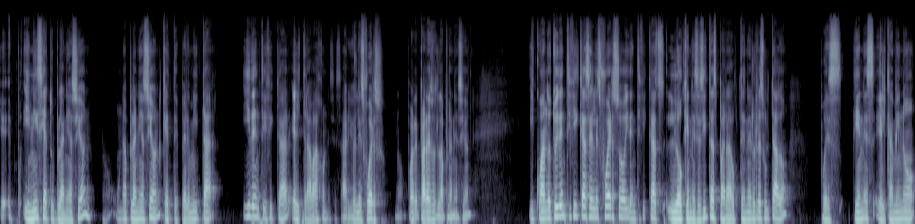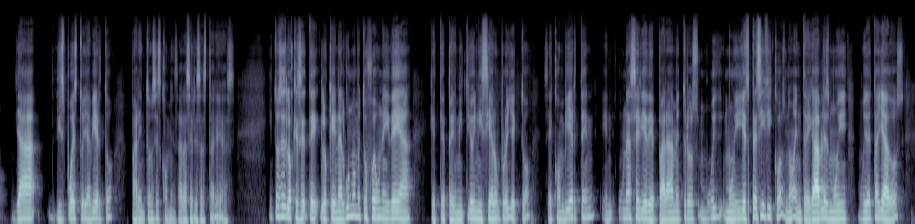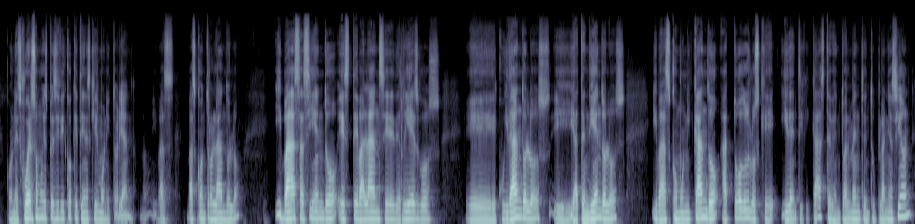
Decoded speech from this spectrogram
eh, inicia tu planeación, una planeación que te permita identificar el trabajo necesario, el esfuerzo. para eso es la planeación y cuando tú identificas el esfuerzo, identificas lo que necesitas para obtener el resultado, pues tienes el camino ya dispuesto y abierto para entonces comenzar a hacer esas tareas. Entonces lo que, se lo que en algún momento fue una idea que te permitió iniciar un proyecto, se convierten en una serie de parámetros muy, muy específicos, ¿no? entregables muy, muy detallados, con esfuerzo muy específico que tienes que ir monitoreando. Y vas vas controlándolo y vas haciendo este balance de riesgos, eh, cuidándolos y atendiéndolos y vas comunicando a todos los que identificaste eventualmente en tu planeación.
